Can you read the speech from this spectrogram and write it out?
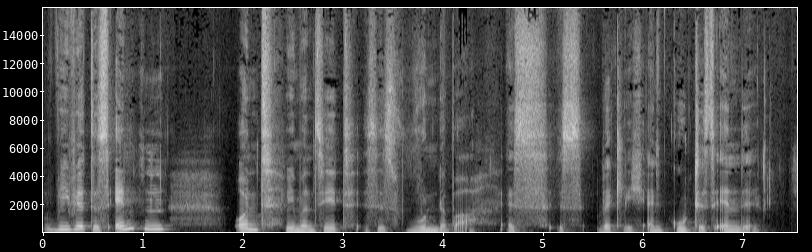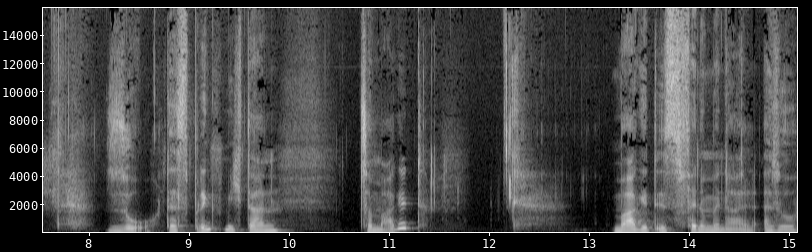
wie wird es enden? Und wie man sieht, es ist wunderbar. Es ist wirklich ein gutes Ende. So, das bringt mich dann zur Margit. Margit ist phänomenal, also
